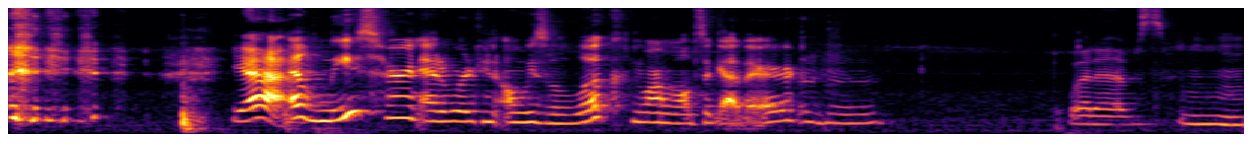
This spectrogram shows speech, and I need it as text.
yeah. At least her and Edward can always look normal together. Mm-hmm. Whatevs. Mm-hmm.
